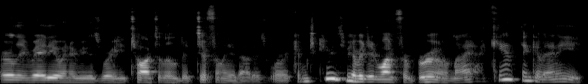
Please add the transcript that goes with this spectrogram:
early radio interviews where he talked a little bit differently about his work. I'm curious if he ever did one for Broom. I, I can't think of any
